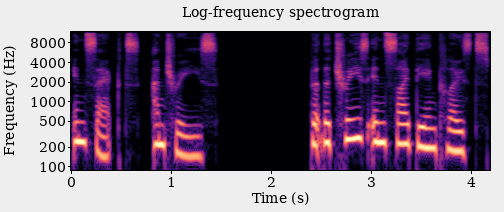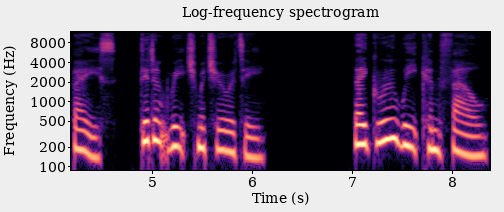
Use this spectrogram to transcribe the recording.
insects, and trees. But the trees inside the enclosed space didn't reach maturity. They grew weak and fell.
